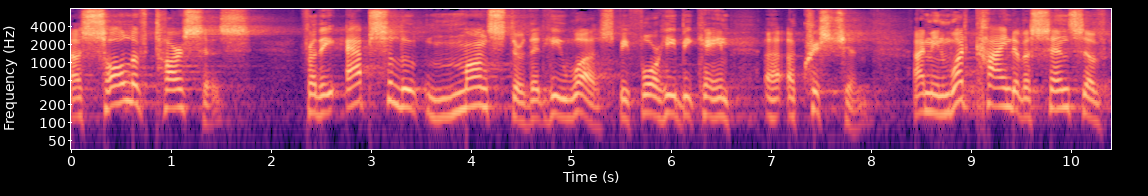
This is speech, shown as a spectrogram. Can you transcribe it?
a Saul of Tarsus for the absolute monster that he was before he became a, a Christian, I mean, what kind of a sense of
